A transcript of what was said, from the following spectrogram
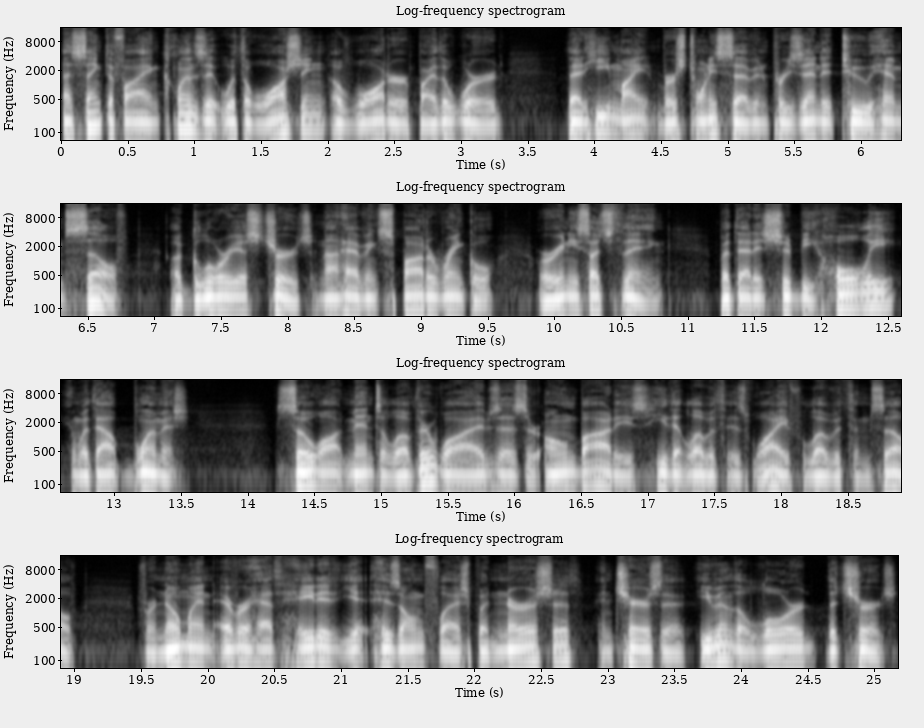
uh, sanctify and cleanse it with the washing of water by the word, that he might, verse 27, present it to himself a glorious church, not having spot or wrinkle or any such thing but that it should be holy and without blemish. So ought men to love their wives as their own bodies. He that loveth his wife loveth himself. For no man ever hath hated yet his own flesh, but nourisheth and cherisheth even the Lord the church.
